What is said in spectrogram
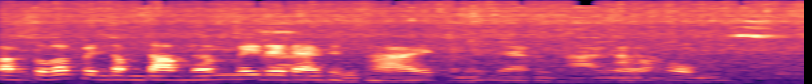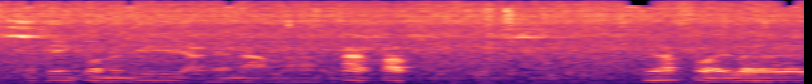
บางตัวก็เป็นดำๆนะไม่ได้แดงถึงท้ายตัวนี้แดงถึงท้ายเลยอ่านะครับผมเป็นตัวหนึงที่อยากแนะนำนะครับอ่าครับเนื้อสวยเลย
